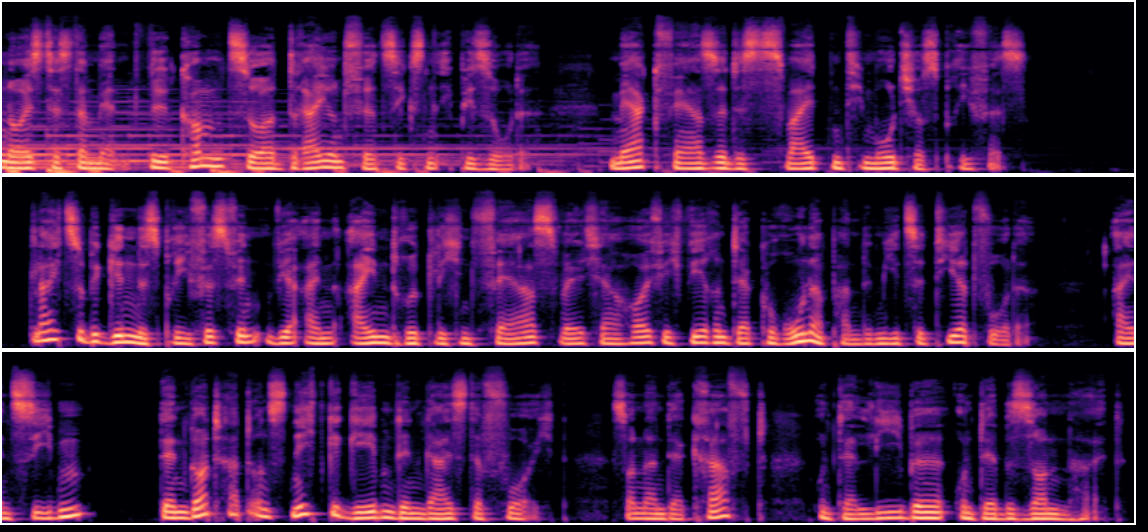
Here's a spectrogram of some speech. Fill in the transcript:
Neues Testament. Willkommen zur 43. Episode. Merkverse des zweiten Timotheusbriefes. Gleich zu Beginn des Briefes finden wir einen eindrücklichen Vers, welcher häufig während der Corona-Pandemie zitiert wurde. 1.7 Denn Gott hat uns nicht gegeben den Geist der Furcht, sondern der Kraft und der Liebe und der Besonnenheit.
